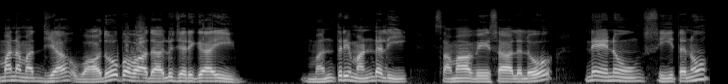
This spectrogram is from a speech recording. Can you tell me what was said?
మన మధ్య వాదోపవాదాలు జరిగాయి. మంత్రి మండలి సమావేశాలలో నేను సీతను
